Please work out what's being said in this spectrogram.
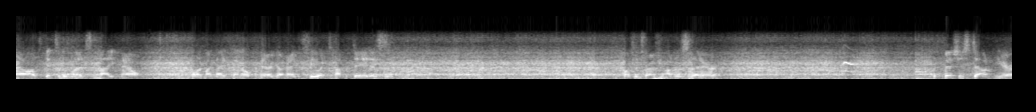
Now let's get to this one. It's night now. I'll let my night thing open. There we go. Now you can see what time of day it is. Bunch of treasure hunters there. The fish is down here.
